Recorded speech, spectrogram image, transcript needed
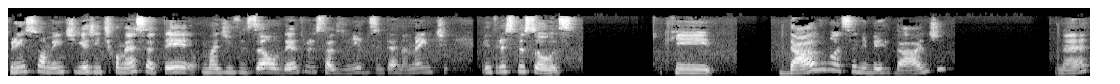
Principalmente que a gente começa a ter uma divisão dentro dos Estados Unidos, internamente, entre as pessoas que davam essa liberdade, né?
